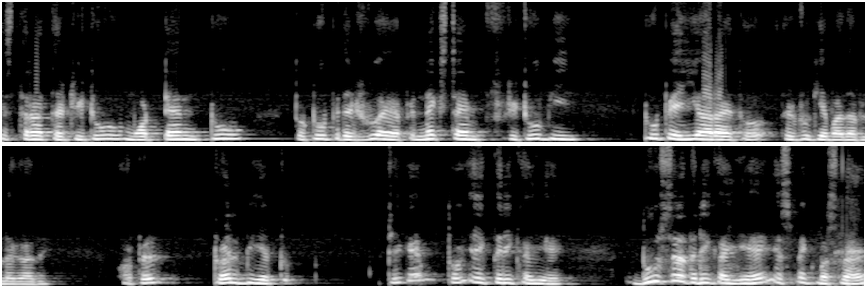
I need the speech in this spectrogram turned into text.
इस तरह 32 मोड 10 टू तो टू पे थर्टी टू आया, फिर नेक्स्ट टाइम फिफ्टी टू भी टू पे ही आ रहा है तो थर्टी टू के बाद आप लगा दें। और फिर ट्वेल्व भी है ठीक है तो एक तरीका ये है। दूसरा तरीका ये है, इसमें एक मसला है।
